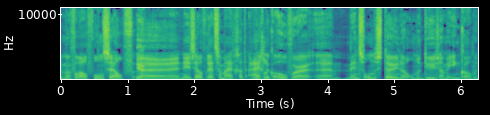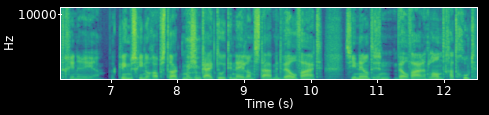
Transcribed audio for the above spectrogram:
Maar vooral voor onszelf. Ja. Uh, nee, zelfredzaamheid gaat eigenlijk over uh, mensen ondersteunen om een duurzame inkomen te genereren. Dat klinkt misschien nog abstract, maar als je -hmm. kijkt hoe het in Nederland staat met welvaart. Zie je, Nederland is een welvarend land, gaat goed.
